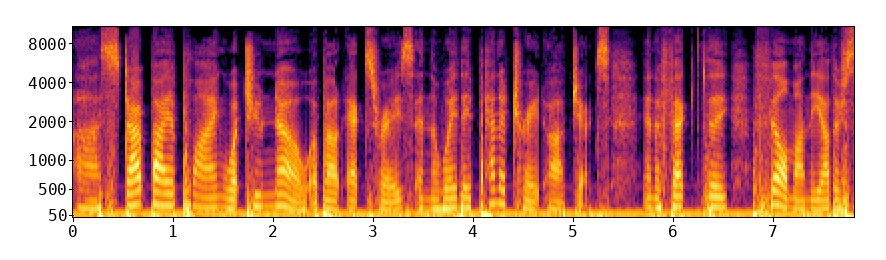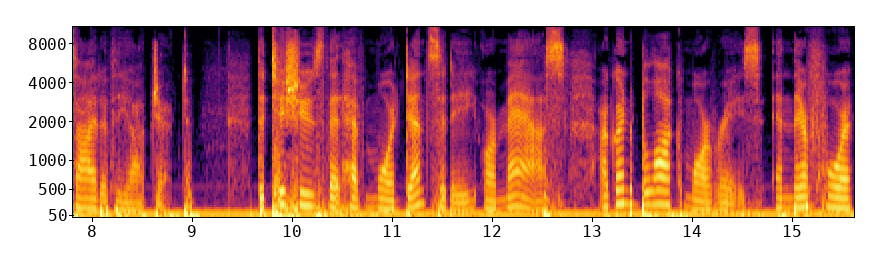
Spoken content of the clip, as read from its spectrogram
Uh, start by applying what you know about X-rays and the way they penetrate objects and affect the film on the other side of the object. The tissues that have more density or mass are going to block more rays and therefore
